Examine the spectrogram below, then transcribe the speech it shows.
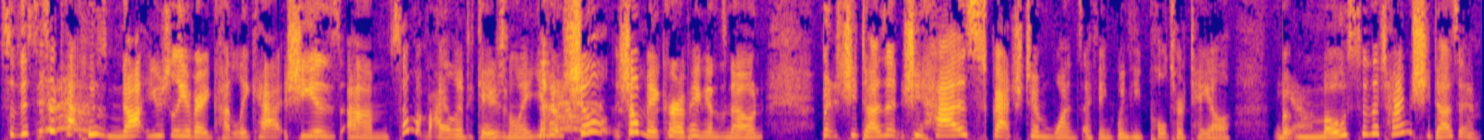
So this is a cat who's not usually a very cuddly cat. She is um somewhat violent occasionally. You know, she'll she'll make her opinions known, but she doesn't. She has scratched him once, I think, when he pulled her tail, but Yeah. most of the time she doesn't.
